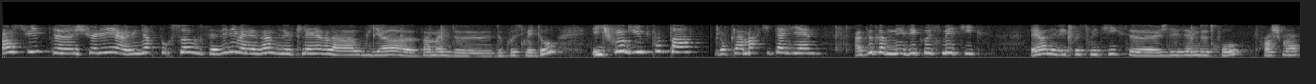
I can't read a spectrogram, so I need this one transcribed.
ensuite euh, je suis allée à une heure pour soi, vous savez les magasins de Leclerc là où il y a euh, pas mal de, de cosmétos et ils font du Poupa, donc la marque italienne, un peu comme Neve Cosmetics. D'ailleurs Neve Cosmetics euh, je les aime de trop, franchement.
